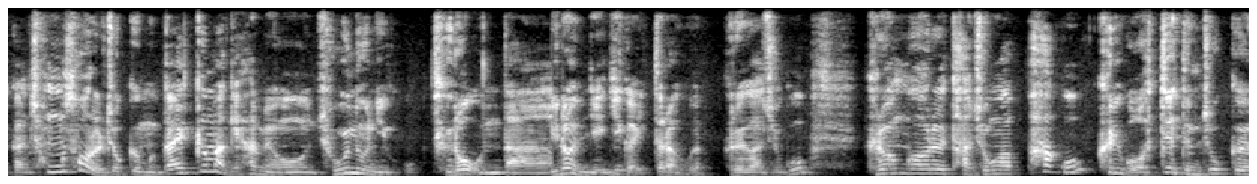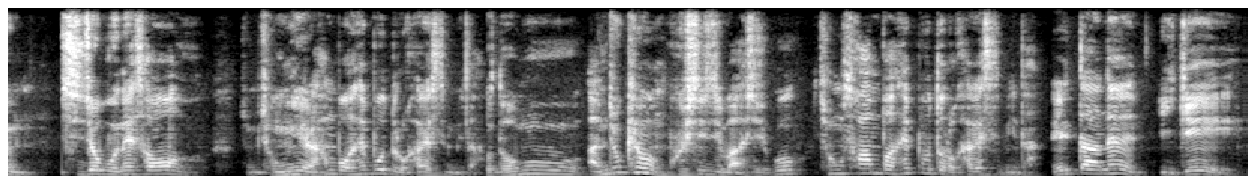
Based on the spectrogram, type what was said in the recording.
약간 청소를 조금은 깔끔하게 하면 좋은 운이 들어온다 이런 얘기가 있더라고요. 그래가지고 그런 거를 다 종합하고 그리고 어쨌든 조금 지저분해서 좀 정리를 한번 해보도록 하겠습니다. 너무 안 좋게만 보시지 마시고 청소 한번 해보도록 하겠습니다. 일단은 이게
